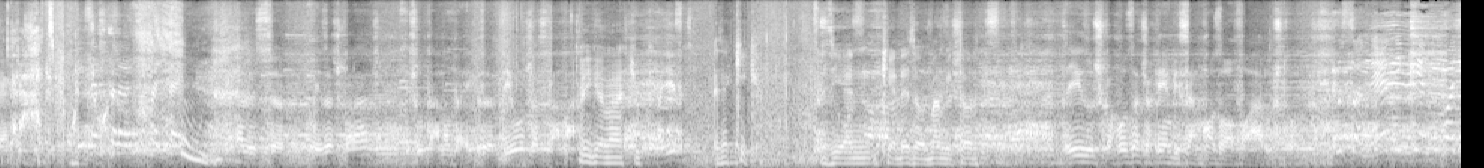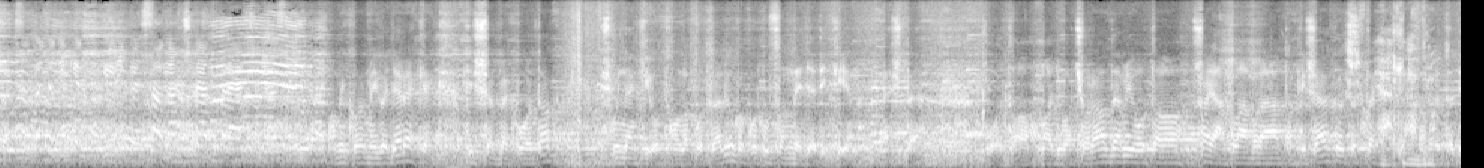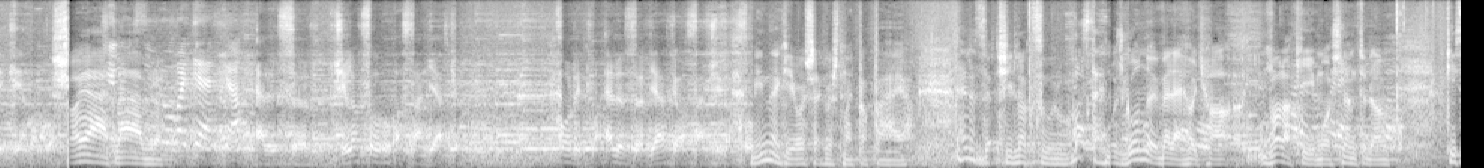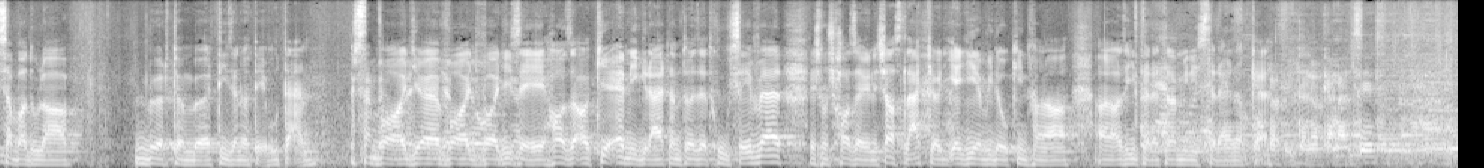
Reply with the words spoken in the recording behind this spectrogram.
Először mézes kalács, és utána beigzett diós, aztán már. Igen, látjuk. Ezek kik? Ez ilyen kérdez Orbán Viktor. Jézuska hozza, csak én viszem haza a faárustól. 24-én vagy 25-én gyűlik össze a nagycsalád. Amikor még a gyerekek kisebbek voltak, és mindenki otthon lakott velünk, akkor 24-én este volt a nagy vacsora, de mióta saját lábra álltak és elköltöztek, saját lábra. 25-én van. Saját lábra. Vagy gyertya? Először csillagszóró, aztán gyertya. Fordítva, először gyertya, aztán csillagszóró. Mindenki jóságos nagypapája. Először csillagszóró, aztán Most gondolj bele, hogyha valaki most nem tudom, kiszabadul a börtönből 15 év után, vagy, vagy, vagy izé, haza, aki emigrált, nem tudom, ezért 20 évvel, és most hazajön, és azt látja, hogy egy ilyen videó kint van a, a, az interneten a miniszterelnökkel.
